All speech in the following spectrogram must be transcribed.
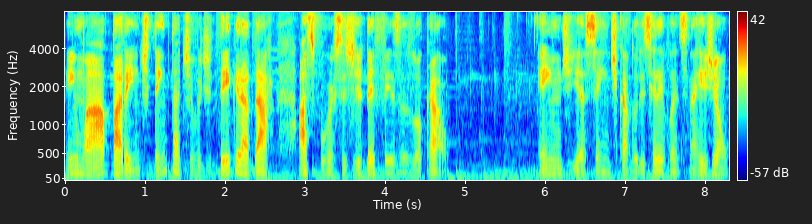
em uma aparente tentativa de degradar as forças de defesa local. Em um dia sem indicadores relevantes na região,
